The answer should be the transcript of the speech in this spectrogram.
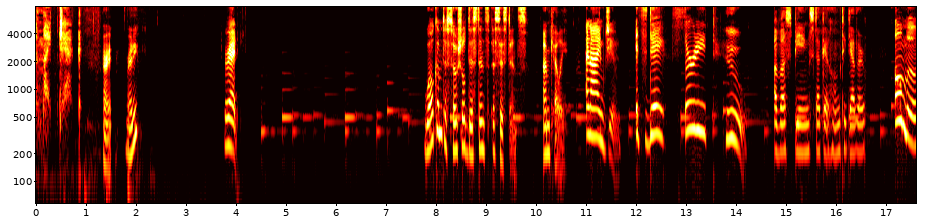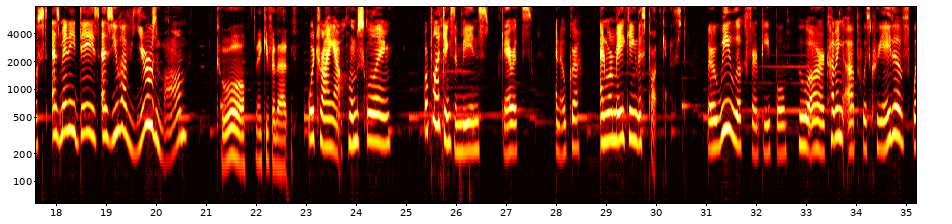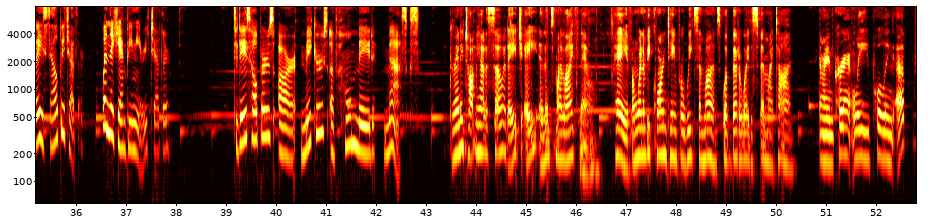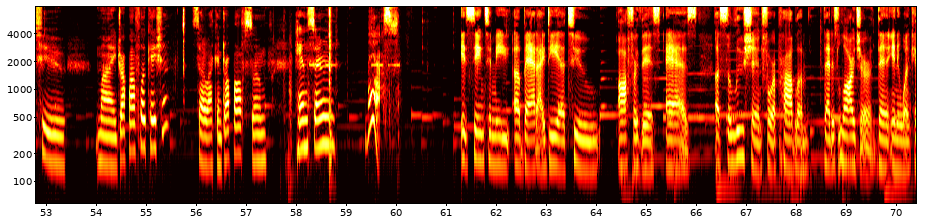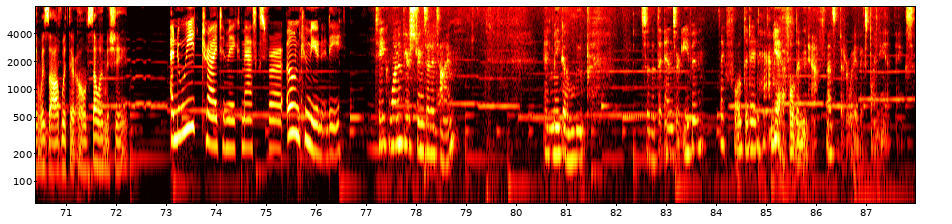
the mic check. All right, ready? Ready. Welcome to Social Distance Assistance. I'm Kelly. And I'm June. It's day 32 of us being stuck at home together. Almost as many days as you have years, Mom. Cool. Thank you for that. We're trying out homeschooling. We're planting some beans, carrots, and okra. And we're making this podcast where we look for people who are coming up with creative ways to help each other when they can't be near each other. Today's helpers are makers of homemade masks. Granny taught me how to sew at age eight, and it's my life now. Hey, if I'm going to be quarantined for weeks and months, what better way to spend my time? I am currently pulling up to my drop off location so I can drop off some hand sewn masks. It seemed to me a bad idea to offer this as a solution for a problem that is larger than anyone can resolve with their own sewing machine. And we try to make masks for our own community. Take one of your strings at a time and make a loop so that the ends are even. Like folded in half. Yeah, folded in half. That's a better way of explaining it. Thanks.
